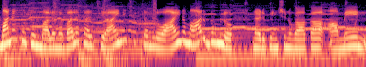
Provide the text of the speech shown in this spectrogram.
మన కుటుంబాలను బలపరిచి ఆయన చిత్తంలో ఆయన మార్గంలో నడిపించునుగాక. ఆమెన్.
